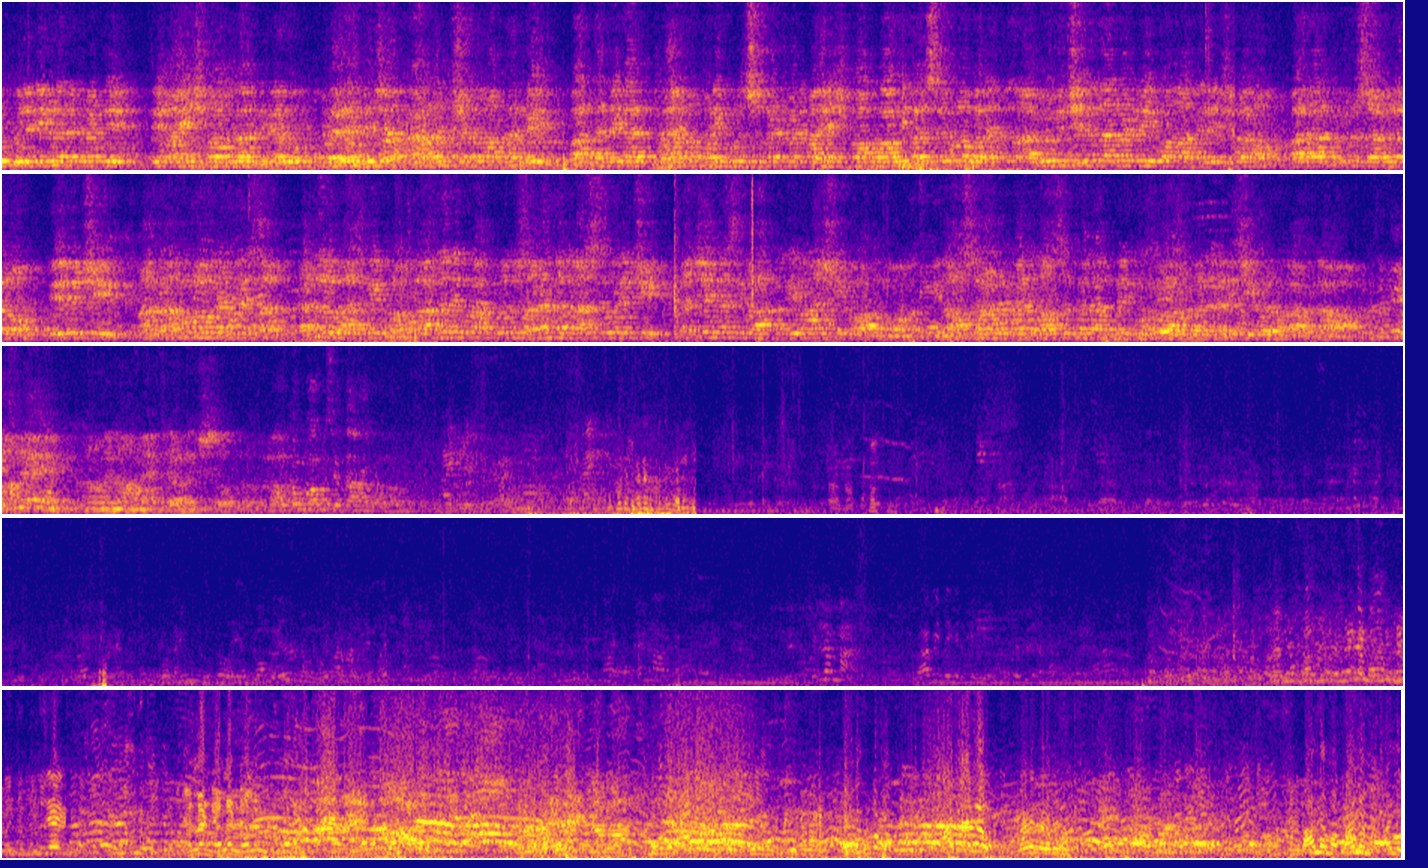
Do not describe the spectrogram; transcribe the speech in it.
కులనీయులు అనేటువంటి ఈ మహేష్ బాబు గారి పేరు ప్రేరేపించిన ఈ పరిశ్రమలో వారు ఎంతో అభివృద్ధి చెందిన దాన్ని బట్టి మీకు వందనాలు తెలియజేస్తున్నాను వారి వారి కుటుంబ సభ్యులను దీవించి మా గ్రామంలో ఉన్నటువంటి పెద్దలు రాజకీయ ప్రముఖులు అందరినీ కూడా కుటుంబ సభ్యులను ఆశీర్వదించి ప్రత్యేకంగా శ్రీ మహాత్మ జీవన ఆశీర్వాదము ఈ దాసురాలు పైన పైన నిలిచి ఉండడం కాక దేవునికి వెళ్ళండి వెళ్ళండి వెళ్ళండి. పాండమ్మా పాండమ్మా పాండి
